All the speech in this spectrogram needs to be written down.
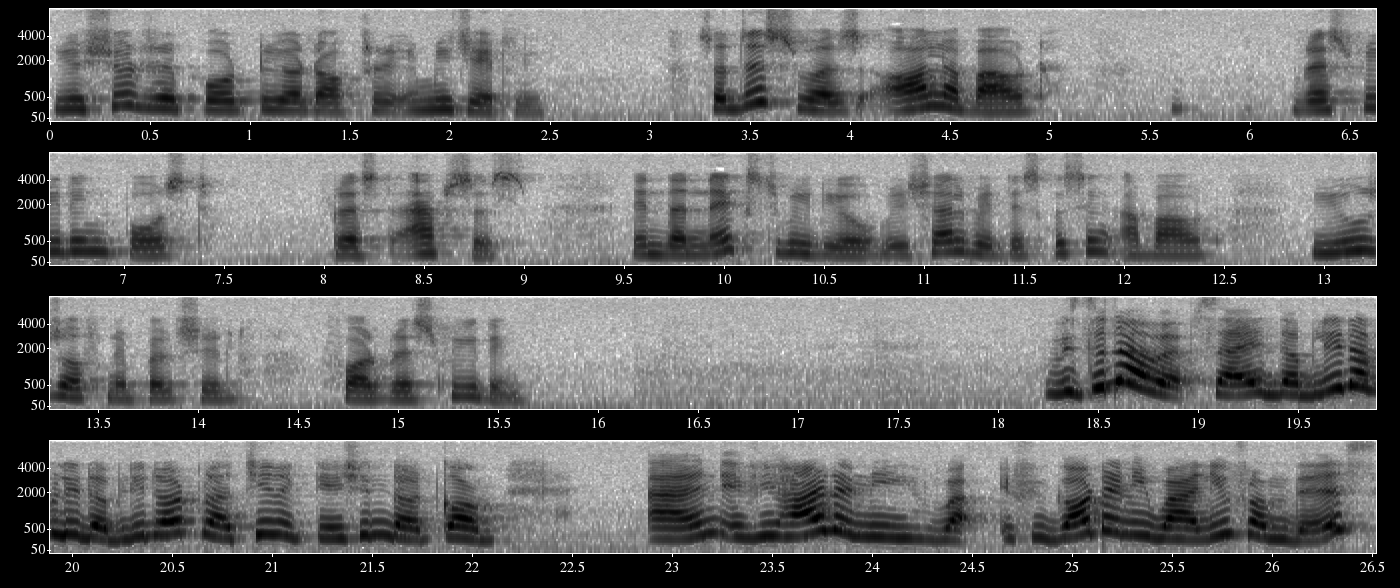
you should report to your doctor immediately. So, this was all about breastfeeding post breast abscess. In the next video, we shall be discussing about use of nipple shield for breastfeeding. Visit our website www.prachilactation.com and if you had any if you got any value from this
